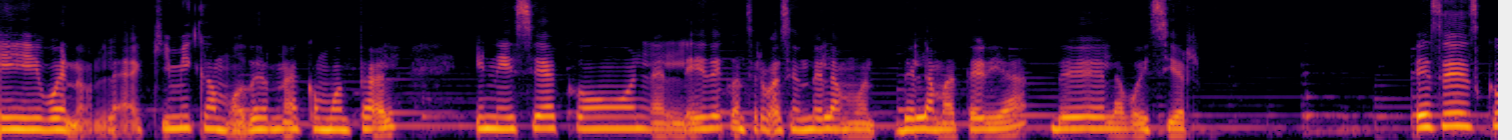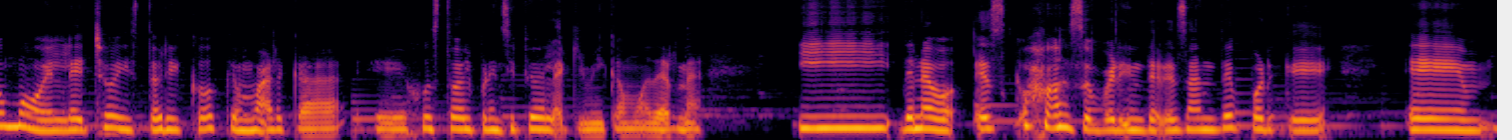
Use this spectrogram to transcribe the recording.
Y bueno, la química moderna como tal inicia con la ley de conservación de la, de la materia de Lavoisier. Ese es como el hecho histórico que marca eh, justo el principio de la química moderna. Y de nuevo, es como súper interesante porque, em,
